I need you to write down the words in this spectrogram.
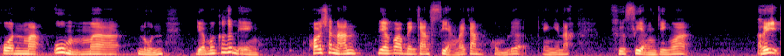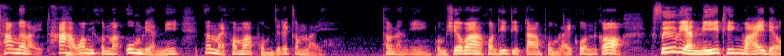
คนมาอุ้มมาหนุน เดี๋ยวมันก็ขึ้นเอง เพราะฉะนั้นเรียกว่าเป็นการเสี่ยงแล้วกัน ผมเลือกอย่างนี้นะ คือเสี่ยงจริงว่า เฮ้ยถ้าเมื่อไหร่ถ้าหากว่ามีคนมาอุ้มเหรียญนี้ นั่นหมายความว่าผมจะได้กำไร เท่านั้นเอง ผมเชื่อว่าคนที่ติดตามผมหลายคนก็ซื้อเหรียญนี้ทิ้งไว้เดี๋ยว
